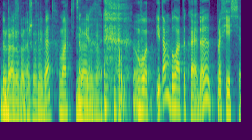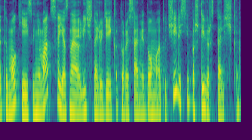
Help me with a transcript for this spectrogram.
других да, да, немножко да, да, ребят да. в маркетинге. Да, да, да. вот. И там была такая да, профессия, ты мог ей заниматься. Я знаю лично людей, которые сами дома отучились и пошли верстальщиками.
